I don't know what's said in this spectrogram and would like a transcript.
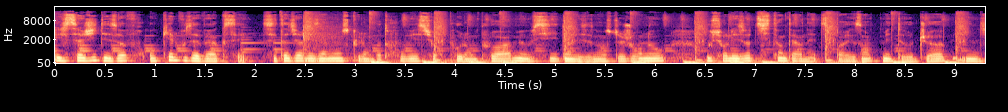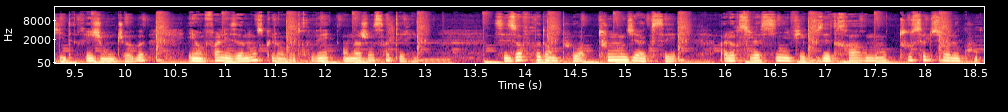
Il s'agit des offres auxquelles vous avez accès, c'est-à-dire les annonces que l'on va trouver sur Pôle Emploi, mais aussi dans les annonces de journaux ou sur les autres sites internet, par exemple Météo Job, Indeed, Région Job, et enfin les annonces que l'on va trouver en agence intérim. Ces offres d'emploi, tout le monde y a accès, alors cela signifie que vous êtes rarement tout seul sur le coup.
